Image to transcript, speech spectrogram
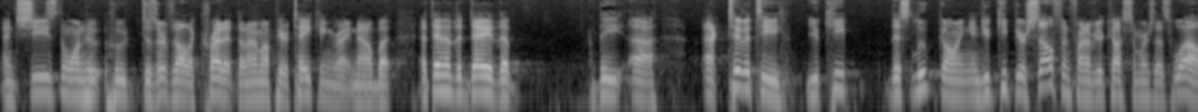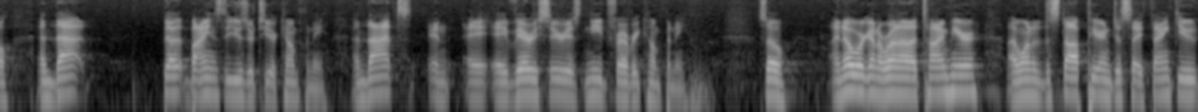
and she's the one who, who deserves all the credit that I'm up here taking right now. But at the end of the day, the, the uh, activity, you keep this loop going, and you keep yourself in front of your customers as well, and that binds the user to your company. And that's an, a, a very serious need for every company. So I know we're going to run out of time here. I wanted to stop here and just say thank you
